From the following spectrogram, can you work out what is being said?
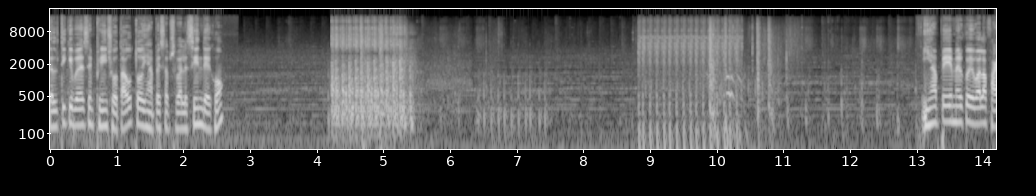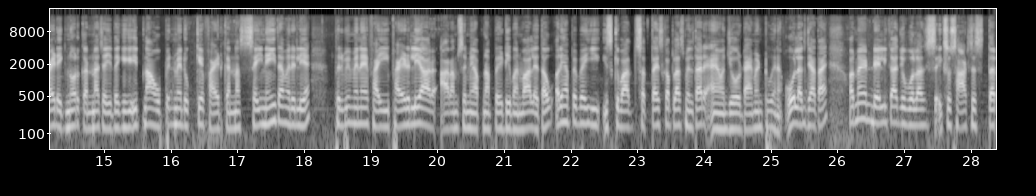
गलती की वजह से फिनिश होता हूँ तो यहाँ पे सबसे पहले सीन देखो। यहाँ पे मेरे को ये वाला फाइट इग्नोर करना चाहिए था क्योंकि इतना ओपन में रुक के फाइट करना सही नहीं था मेरे लिए। फिर भी मैंने फाई फाइट लिया और आराम से मैं अपना पेटी बनवा लेता हूँ। और यहाँ पे भाई इसके बाद सत्ताईस का प्लस मिलता है जो डायमंड टू है ना, वो लग जाता है। और मैं डेली का जो बोला एक से सत्तर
